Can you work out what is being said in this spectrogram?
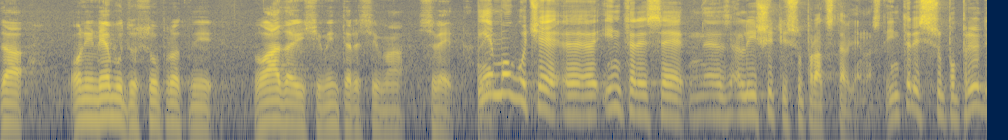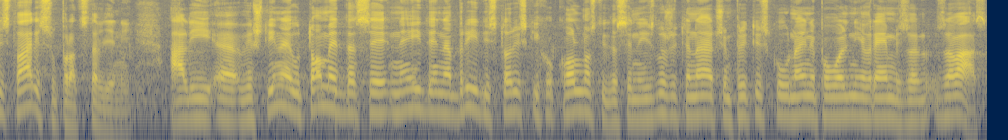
da oni ne budu suprotni vladajućim interesima sveta. Nije moguće e, interese e, lišiti suprotstavljenosti. Interesi su po prirodi stvari suprotstavljeni, ali e, veština je u tome da se ne ide na brid istorijskih okolnosti, da se ne izložite najjačem pritisku u najnepovoljnije vreme za, za vas.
